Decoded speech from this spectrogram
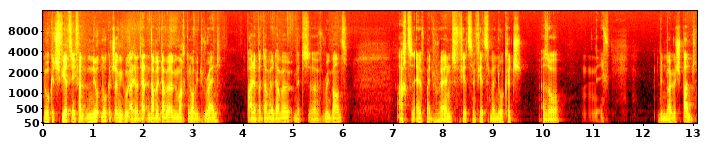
Nurkic 14. Ich fand Nur- Nurkic irgendwie gut. Also der hat ein Double-Double gemacht, genau wie Durant. Beide bei Double-Double mit äh, Rebounds. 18, 11 bei Durant, 14, 14 bei Nurkic. Also ich bin mal gespannt.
